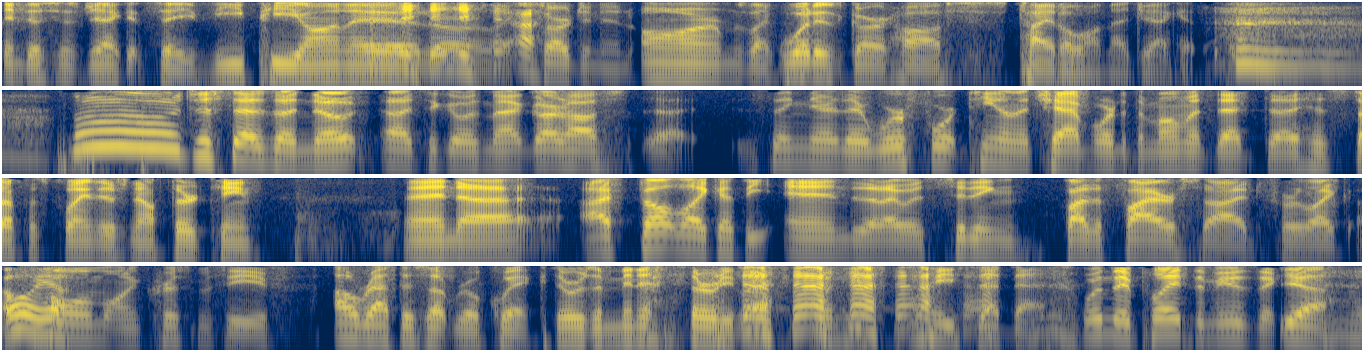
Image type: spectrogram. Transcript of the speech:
And does his jacket say VP on it, or Yeah. like Sergeant in Arms? Like, what is Garthoff's title on that jacket? Oh, just as a note uh, to go with Matt Garthoff's uh, thing there, there were 14 on the chat board at the moment that uh, his stuff was playing. There's now 13. And uh, I felt like at the end that I was sitting by the fireside for like a Oh, yeah. poem on Christmas Eve. I'll wrap this up real quick. There was a minute thirty left when he when he said that. When they played the music. Yeah.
